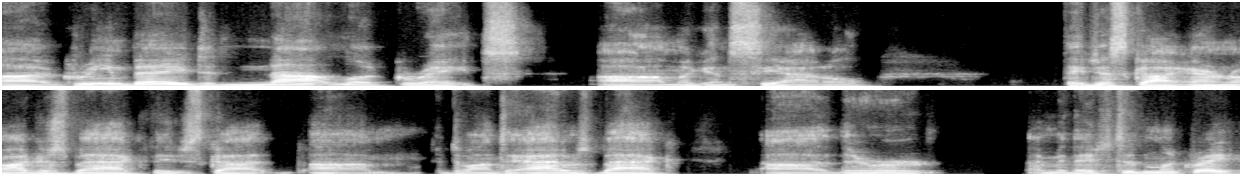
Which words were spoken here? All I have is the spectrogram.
Uh, Green Bay did not look great um, against Seattle. They just got Aaron Rodgers back. They just got um, Davante Adams back. Uh, they were, I mean, they just didn't look great.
